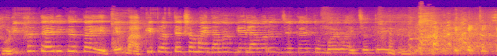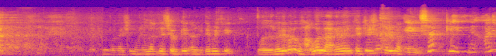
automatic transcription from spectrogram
थोडीफार तयारी करता येते. बाकी प्रत्यक्ष मैदानात गेल्यावरच जे काय तुंबळ व्हायचं ते. अशी म्हणायला ते शेवटी अल्टिमेटली वल्नरेबल व्हावं लागणार त्याच्याशी एक्झॅक्टली आणि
